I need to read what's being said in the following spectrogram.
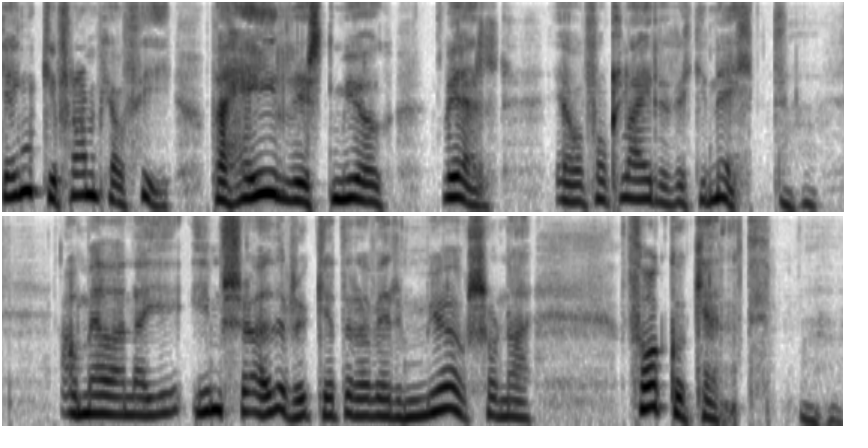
gengi fram hjá því, það heyrist mjög vel ef að fólk lærir ekki neitt mm -hmm á meðan að ímsu öðru getur að vera mjög svona þokukent. Mm -hmm.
